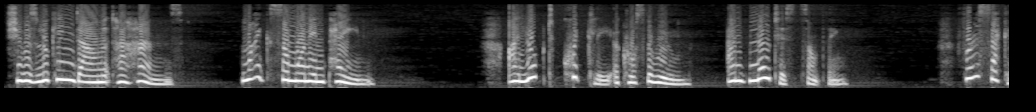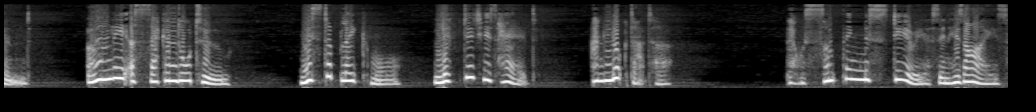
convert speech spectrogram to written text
She was looking down at her hands, like someone in pain. I looked quickly across the room and noticed something. For a second, only a second or two, Mr. Blakemore lifted his head and looked at her. There was something mysterious in his eyes.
